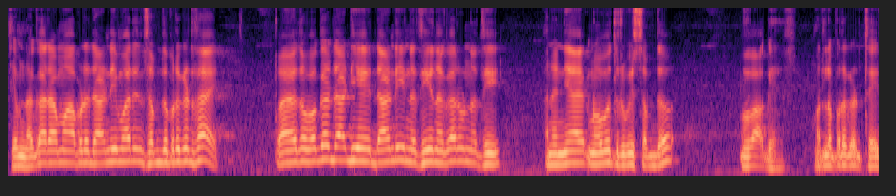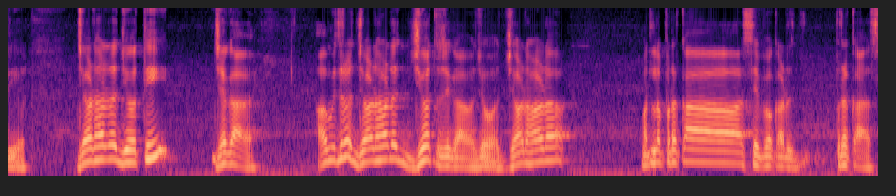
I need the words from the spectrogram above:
જેમ નગારામાં આપણે દાંડી મારીને શબ્દ પ્રગટ થાય, તો અહીંયા તો વગર દાંડીએ દાંડી નથી, નગારું નથી અને ન્યાય એક નોબતરૂપી શબ્દ વાગે મતલબ પ્રગટ થઈ રહ્યો જળહળ જ્યોતિ જગાવે. હવે મિત્રો, જળહળ જ્યોત જગાવે. જો જળહળ મતલબ પ્રકાશ એ પકડ પ્રકાશ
